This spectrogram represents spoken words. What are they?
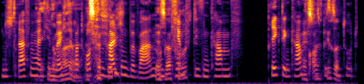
Und das Streifenhörnchen möchte aber trotzdem Haltung bewahren und kämpft verrückt. diesen Kampf, trägt den Kampf aus bis irre. zum Tod.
